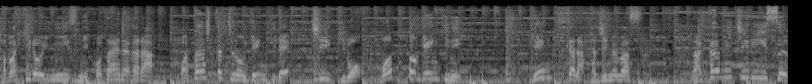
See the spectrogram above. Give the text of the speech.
幅広いニーズに応えながら私たちの元気で地域をもっと元気に。元気から始めます。中道リース。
